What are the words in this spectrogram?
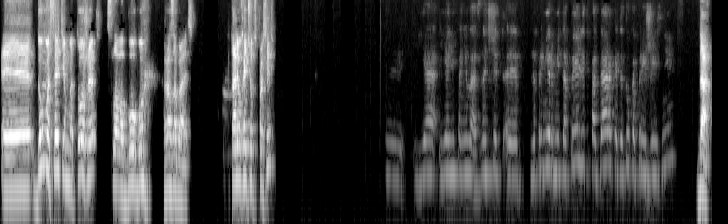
Э, думаю, с этим мы тоже, слава Богу, разобрались. Таля, вы хотите что-то спросить? Я, я не поняла. Значит, э, например, метапелит, подарок, это только при жизни? Да.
